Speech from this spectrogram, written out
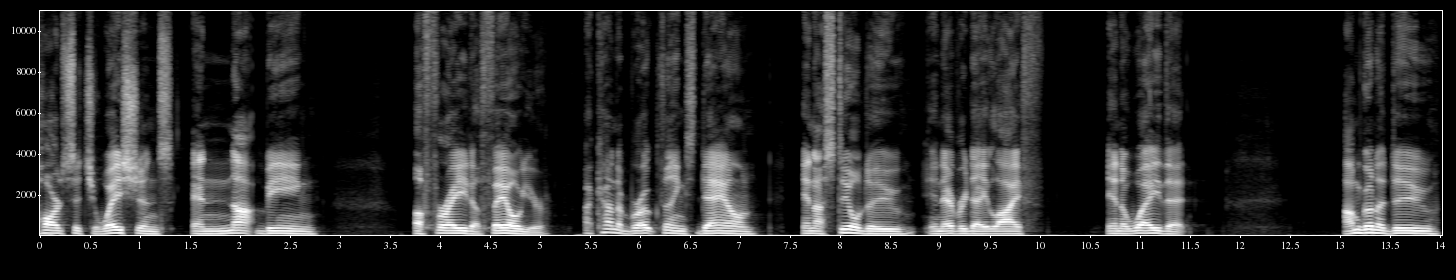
hard situations and not being afraid of failure. I kind of broke things down, and I still do in everyday life in a way that I'm going to do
